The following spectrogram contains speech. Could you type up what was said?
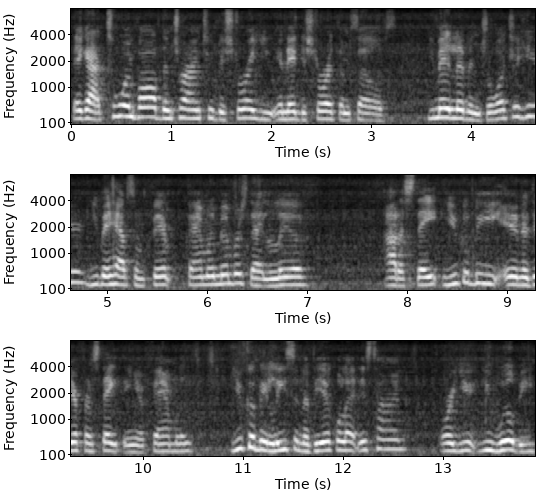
They got too involved in trying to destroy you and they destroyed themselves. You may live in Georgia here. You may have some fam family members that live out of state. You could be in a different state than your family. You could be leasing a vehicle at this time, or you, you will be.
